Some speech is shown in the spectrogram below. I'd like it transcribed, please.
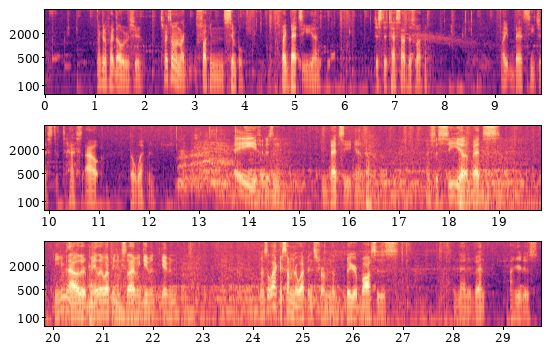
I'm not gonna fight the Overseer. Let's fight something like fucking simple. Let's fight Betsy again. Just to test out this weapon. Fight Betsy just to test out the weapon. Hey, if it isn't Betsy again. Nice to see ya, Bets. Can you give me that other melee weapon you still haven't given given? There's a lack of summoner weapons from the bigger bosses in that event. Ah, here it is.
